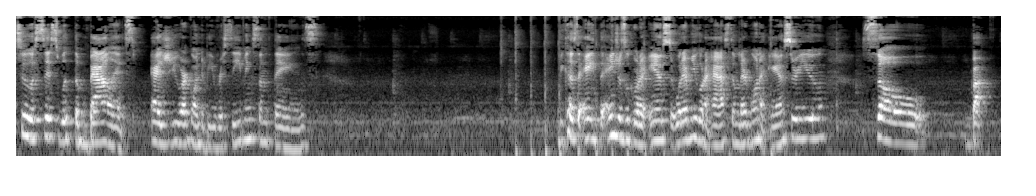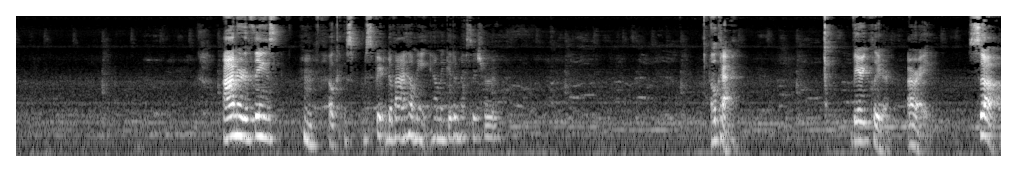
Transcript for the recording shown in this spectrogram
to assist with the balance as you are going to be receiving some things because the, the angels are going to answer whatever you're going to ask them they're going to answer you. So but honor the things hmm, okay spirit divine help me help me get a message through okay. Very clear. All right. So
